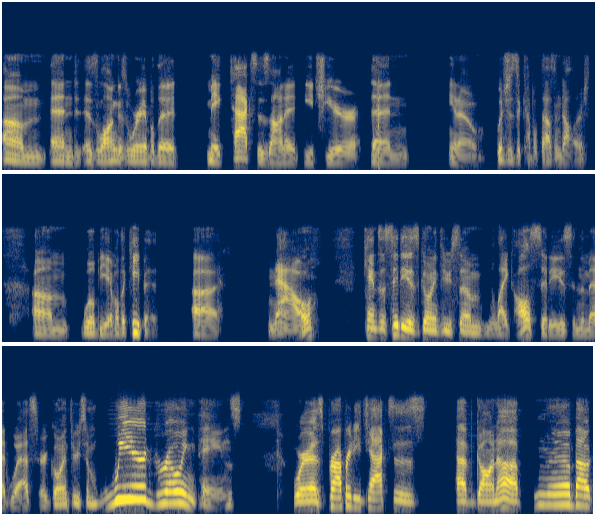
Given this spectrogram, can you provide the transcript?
Um, and as long as we're able to make taxes on it each year, then, you know, which is a couple thousand dollars, um, we'll be able to keep it. Uh, now, Kansas City is going through some, like all cities in the Midwest, are going through some weird growing pains, whereas property taxes have gone up eh, about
